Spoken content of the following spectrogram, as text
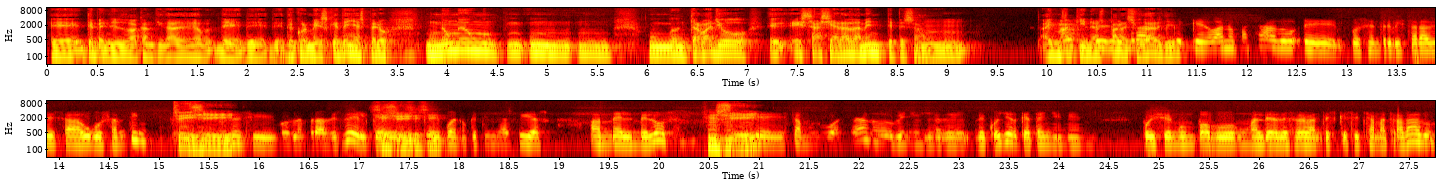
eh, dependendo da cantidade de, de, de, de, de colmías que teñas pero non é un un, un, un, un traballo eh, exageradamente pesado mm -hmm hai máquinas eh, eh, para axudarlle. Que, que o ano pasado eh, pois pues, entrevistarades a Hugo Santín. Sí, sí. Non sei se si vos lembrades del, que, sí, sí, sí, que sí. bueno, que tiña así as a Mel Melosa, sí. que está moi boa este ano, veño de, de coller que teñen en pois en un pobo, unha aldea de Cervantes que se chama Trabado.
